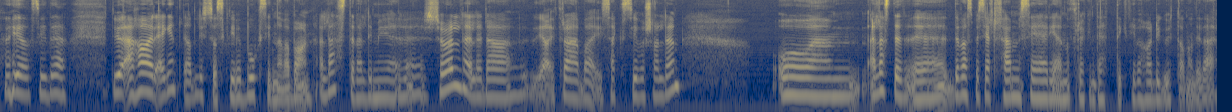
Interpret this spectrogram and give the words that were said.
ja, si det. Du, jeg har egentlig hatt lyst til å skrive bok siden jeg var barn. Jeg leste veldig mye uh, sjøl, eller da, ja, fra jeg var i seks-syvårsalderen. Og um, jeg leste uh, Det var spesielt Fem-serien og Frøken Detektiv og Hardy-guttene og de der.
